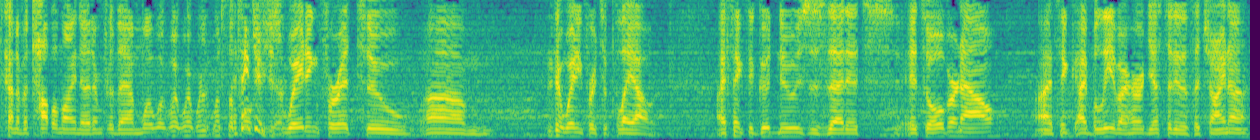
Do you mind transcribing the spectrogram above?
kind of a top of mind item for them? What, what, what, what's the? I think they're just waiting for it to. Um, they're waiting for it to play out. I think the good news is that it's it's over now. I think I believe I heard yesterday that the China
